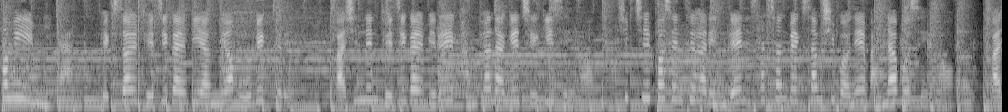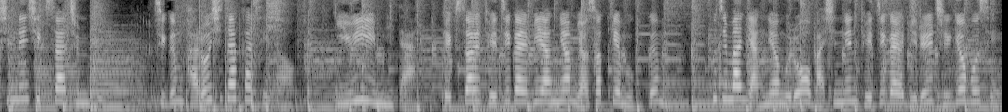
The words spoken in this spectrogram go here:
3위입니다. 백설 돼지갈비 양념 500g. 맛있는 돼지갈비를 간편하게 즐기세요. 17% 할인된 4,130원에 만나보세요. 맛있는 식사 준비. 지금 바로 시작하세요. 2위입니다. 백설 돼지갈비 양념 6개 묶음. 푸짐한 양념으로 맛있는 돼지갈비를 즐겨보세요.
